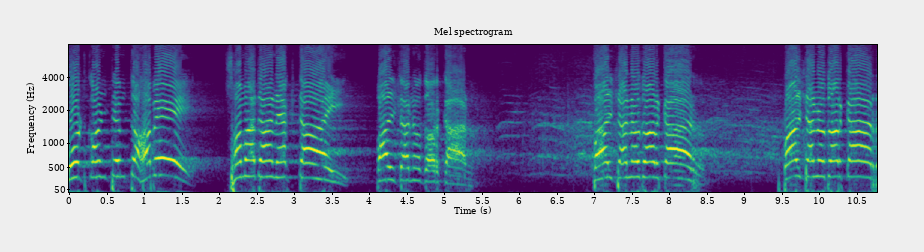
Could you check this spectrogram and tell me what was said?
কোর্ট কন্টেম তো হবে, সমাধান একটাই, পাল্টানো দরকার। পাল্টানো দরকার। পাল্টানো দরকার।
